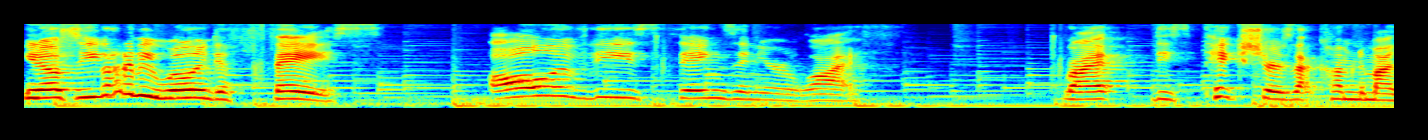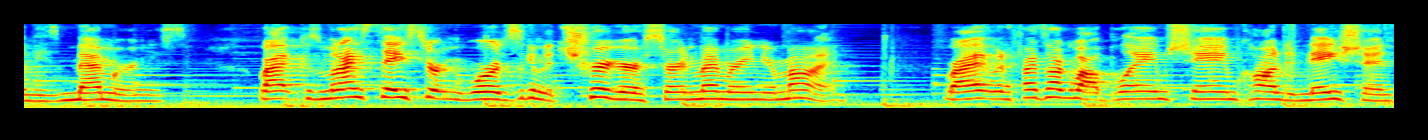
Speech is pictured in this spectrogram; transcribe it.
You know, so you got to be willing to face all of these things in your life, right? These pictures that come to mind, these memories right? Because when I say certain words, it's going to trigger a certain memory in your mind, right? But if I talk about blame, shame, condemnation,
